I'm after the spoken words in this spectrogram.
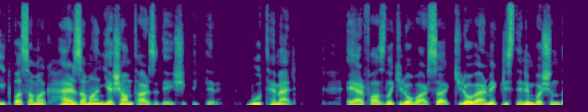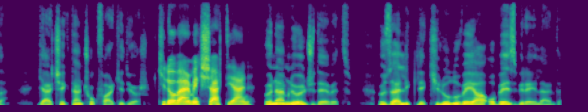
İlk basamak her zaman yaşam tarzı değişiklikleri. Bu temel. Eğer fazla kilo varsa kilo vermek listenin başında. Gerçekten çok fark ediyor. Kilo vermek şart yani. Önemli ölçüde evet. Özellikle kilolu veya obez bireylerde.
